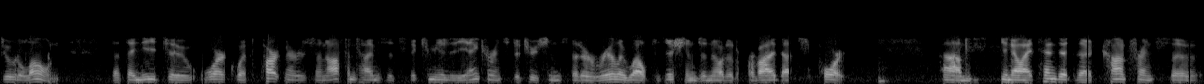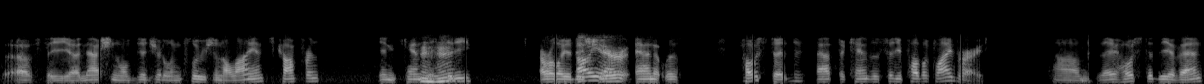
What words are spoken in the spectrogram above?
do it alone, that they need to work with partners, and oftentimes it's the community anchor institutions that are really well positioned in order to provide that support. Um, you know, I attended the conference of, of the uh, National Digital Inclusion Alliance conference in Kansas mm-hmm. City earlier this oh, yeah. year, and it was hosted at the Kansas City Public Library. Um, they hosted the event.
